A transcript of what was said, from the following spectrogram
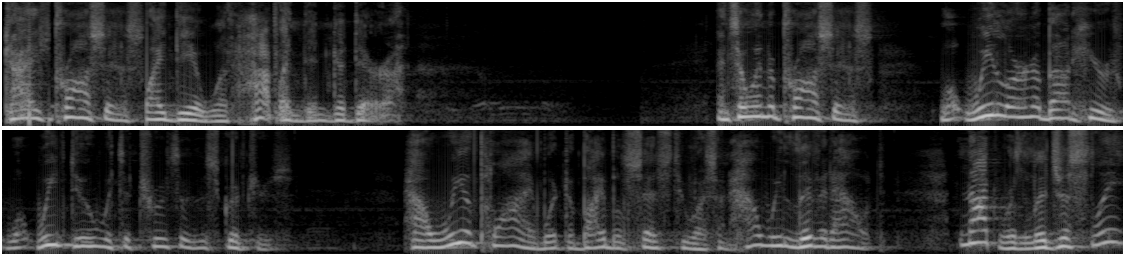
Guys, process idea what happened in Gadara. And so, in the process, what we learn about here is what we do with the truth of the scriptures, how we apply what the Bible says to us, and how we live it out. Not religiously,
